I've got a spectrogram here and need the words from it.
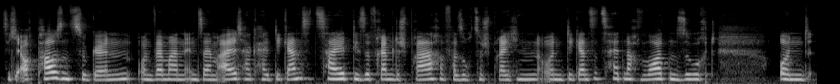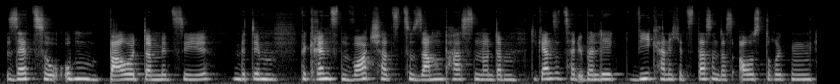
sich auch Pausen zu gönnen. Und wenn man in seinem Alltag halt die ganze Zeit diese fremde Sprache versucht zu sprechen und die ganze Zeit nach Worten sucht und Sätze umbaut, damit sie mit dem begrenzten Wortschatz zusammenpassen und dann die ganze Zeit überlegt, wie kann ich jetzt das und das ausdrücken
